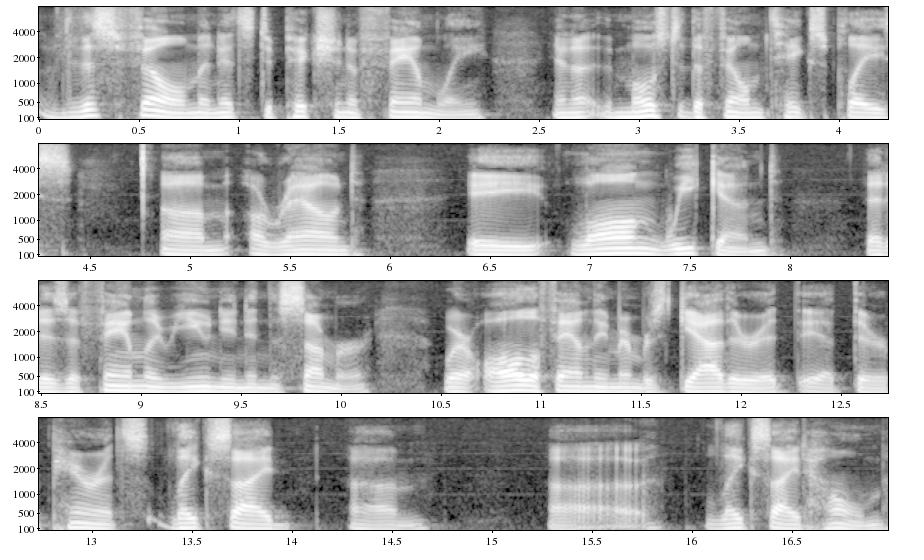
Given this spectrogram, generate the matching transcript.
this film and its depiction of family, and uh, most of the film takes place um, around a long weekend that is a family reunion in the summer where all the family members gather at, at their parents' lakeside um, uh, lakeside home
